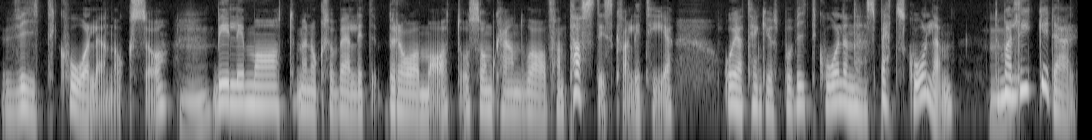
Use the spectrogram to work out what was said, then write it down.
vitkålen också. Billig mat men också väldigt bra mat och som kan vara av fantastisk kvalitet. Och jag tänker just på vitkålen, den här spetskålen. Den bara ligger där.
